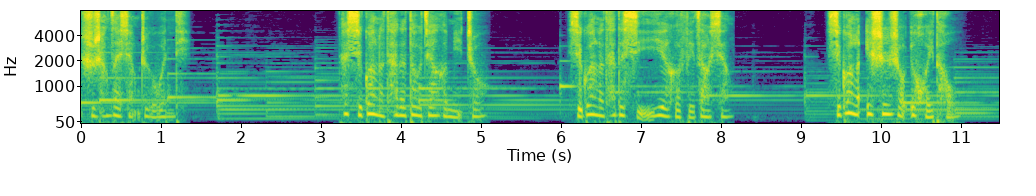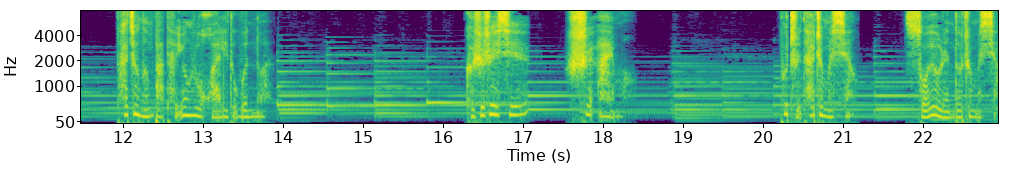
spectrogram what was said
时常在想这个问题。他习惯了他的豆浆和米粥，习惯了他的洗衣液和肥皂香，习惯了一伸手一回头，他就能把他拥入怀里的温暖。可是这些是爱吗？不止他这么想，所有人都这么想，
